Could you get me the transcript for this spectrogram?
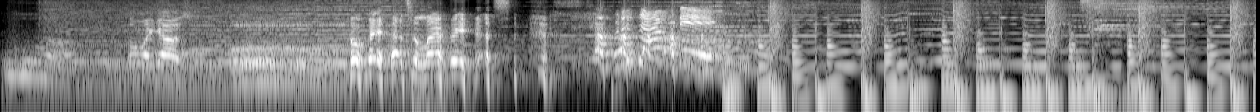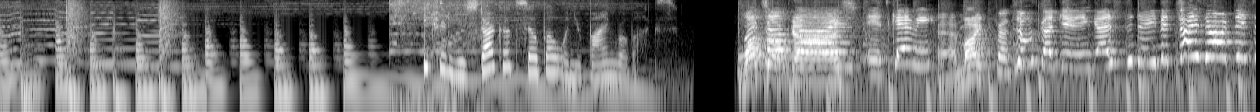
Whoa. Oh my gosh. Oh, wait, that's hilarious. what is happening? Be sure to use Star Code Sopo when you're buying Robux. What's up, guys? It's Cammy And Mike. from Sopo Squad Gaming. Guys, today the dinosaur update's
